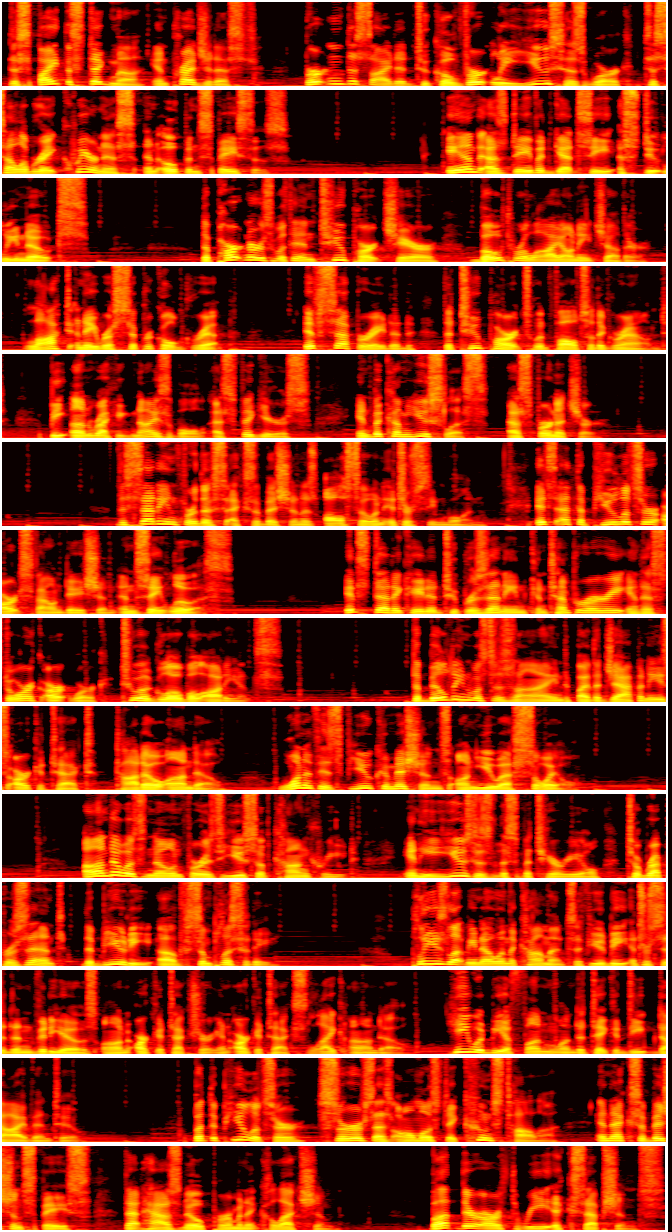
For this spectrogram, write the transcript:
Despite the stigma and prejudice, Burton decided to covertly use his work to celebrate queerness in open spaces. And as David Getsy astutely notes, the partners within two part chair both rely on each other, locked in a reciprocal grip. If separated, the two parts would fall to the ground, be unrecognizable as figures, and become useless as furniture. The setting for this exhibition is also an interesting one. It's at the Pulitzer Arts Foundation in St. Louis. It's dedicated to presenting contemporary and historic artwork to a global audience. The building was designed by the Japanese architect Tadao Ando, one of his few commissions on U.S. soil. Ando is known for his use of concrete, and he uses this material to represent the beauty of simplicity. Please let me know in the comments if you'd be interested in videos on architecture and architects like Ando. He would be a fun one to take a deep dive into. But the Pulitzer serves as almost a Kunsthalle, an exhibition space that has no permanent collection. But there are three exceptions.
